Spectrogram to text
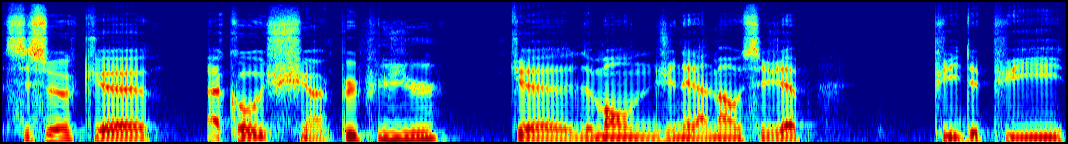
C'est sûr que à cause je suis un peu plus vieux que le monde généralement au cégep, puis depuis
